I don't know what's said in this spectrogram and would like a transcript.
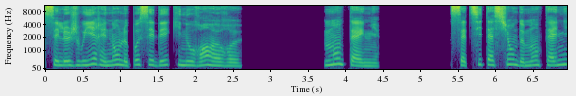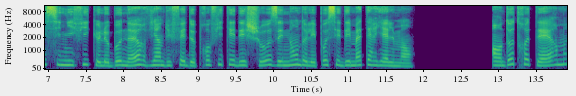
C'est le jouir et non le posséder qui nous rend heureux. Montaigne. Cette citation de Montaigne signifie que le bonheur vient du fait de profiter des choses et non de les posséder matériellement. En d'autres termes,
